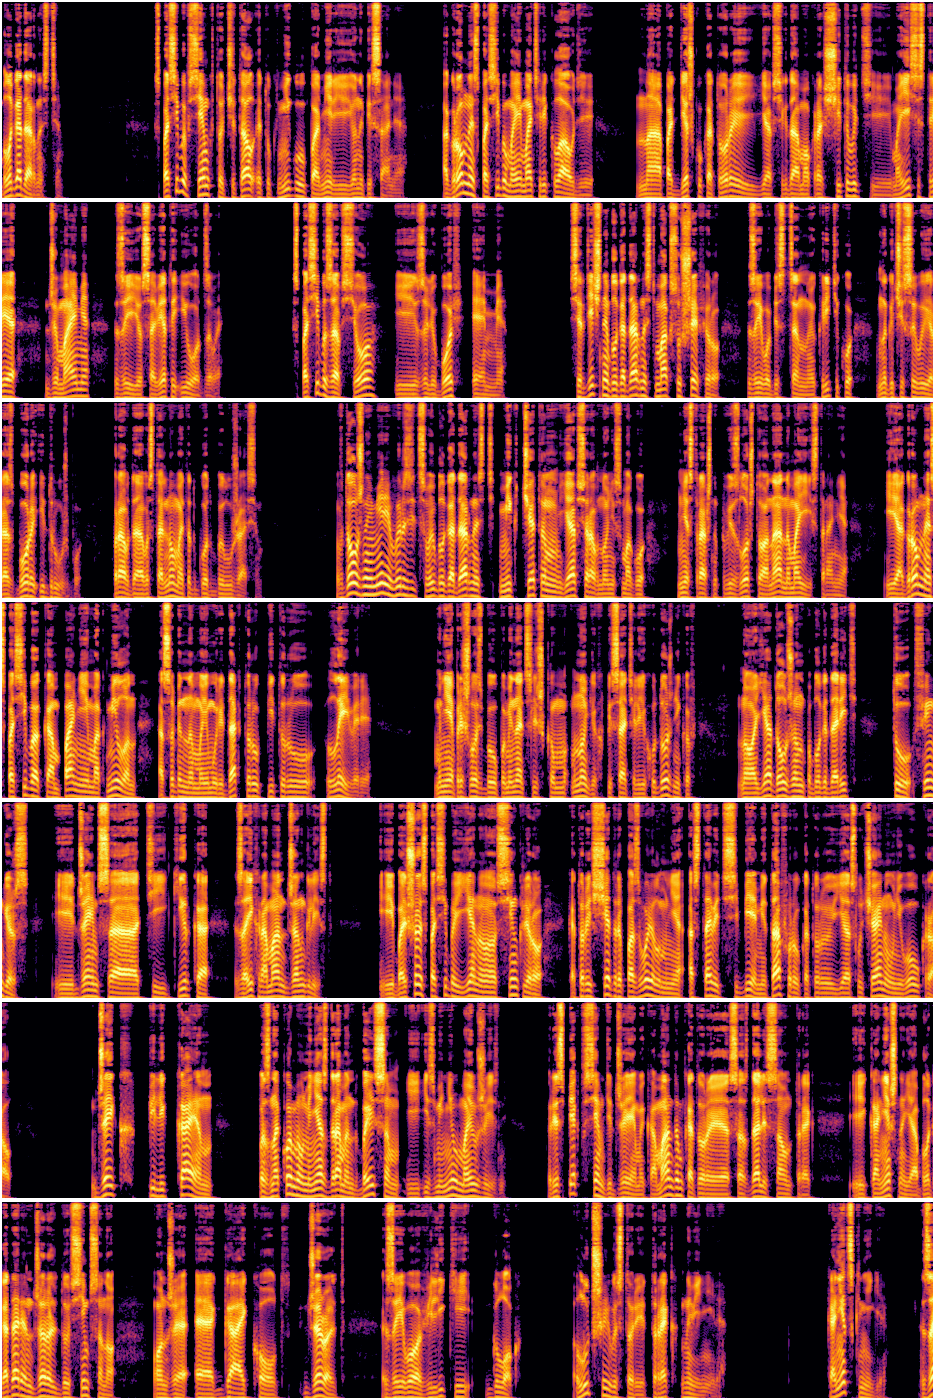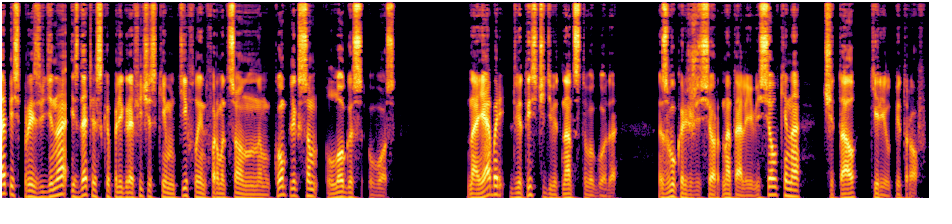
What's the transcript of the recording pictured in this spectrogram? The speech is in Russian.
Благодарности. Спасибо всем, кто читал эту книгу по мере ее написания. Огромное спасибо моей матери Клаудии, на поддержку которой я всегда мог рассчитывать, и моей сестре Джемайме за ее советы и отзывы. Спасибо за все и за любовь Эмме. Сердечная благодарность Максу Шеферу за его бесценную критику, многочасовые разборы и дружбу. Правда, в остальном этот год был ужасен. В должной мере выразить свою благодарность Мик Четом я все равно не смогу. Мне страшно повезло, что она на моей стороне. И огромное спасибо компании «Макмиллан», особенно моему редактору Питеру Лейвери. Мне пришлось бы упоминать слишком многих писателей и художников, но я должен поблагодарить Two Fingers и Джеймса Т. Кирка за их роман «Джанглист». И большое спасибо Йену Синклеру, который щедро позволил мне оставить себе метафору, которую я случайно у него украл. Джейк Пиликаен познакомил меня с драм бейсом и изменил мою жизнь. Респект всем диджеям и командам, которые создали саундтрек. И, конечно, я благодарен Джеральду Симпсону, он же A Guy Called Gerald, за его великий глок. Лучший в истории трек на виниле. Конец книги. Запись произведена издательско-полиграфическим тифлоинформационным комплексом «Логос ВОЗ». Ноябрь 2019 года. Звукорежиссер Наталья Веселкина читал Кирилл Петров.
